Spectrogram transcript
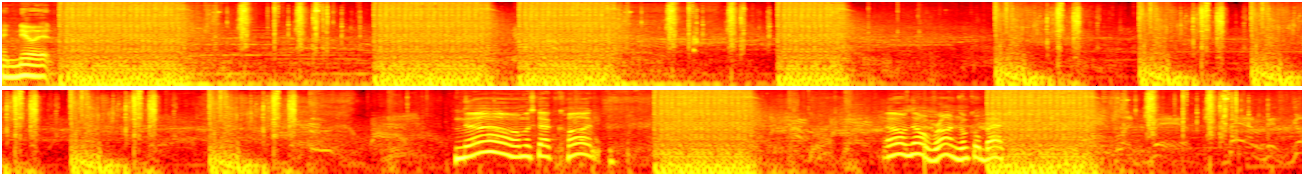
I knew it. No, almost got caught. Oh no, run, don't go back. It's like bear. Bear with gun.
